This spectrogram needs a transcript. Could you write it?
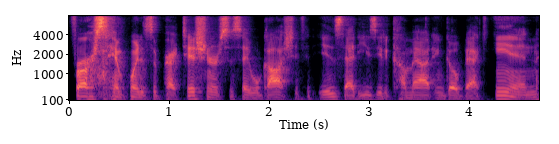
for our standpoint as the practitioners to say, well, gosh, if it is that easy to come out and go back in,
